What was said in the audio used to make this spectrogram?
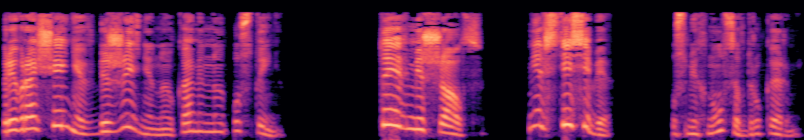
превращение в безжизненную каменную пустыню. «Ты вмешался! Не льсти себе!» — усмехнулся вдруг Эрми.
